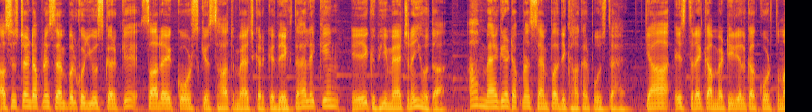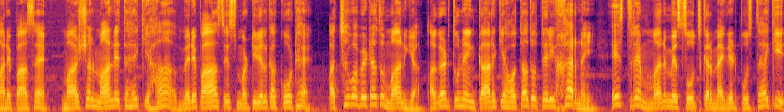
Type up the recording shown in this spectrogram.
असिस्टेंट अपने सैंपल को यूज़ करके सारे कोट्स के साथ मैच करके देखता है, लेकिन एक भी मैच नहीं होता। अब मैग्रेट अपना सैंपल दिखाकर पूछता है, क्या इस तरह का मटेरियल का कोट तुम्हारे पास है? मार्शल मान लेता है कि हाँ मेरे पास इस मटेरियल का कोट है। अच्छा हुआ बेटा, तू मान गया। अगर तूने इनकार किया होता तो तेरी खैर नहीं। इस तरह मन में सोचकर मैग्रेट पूछता है कि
